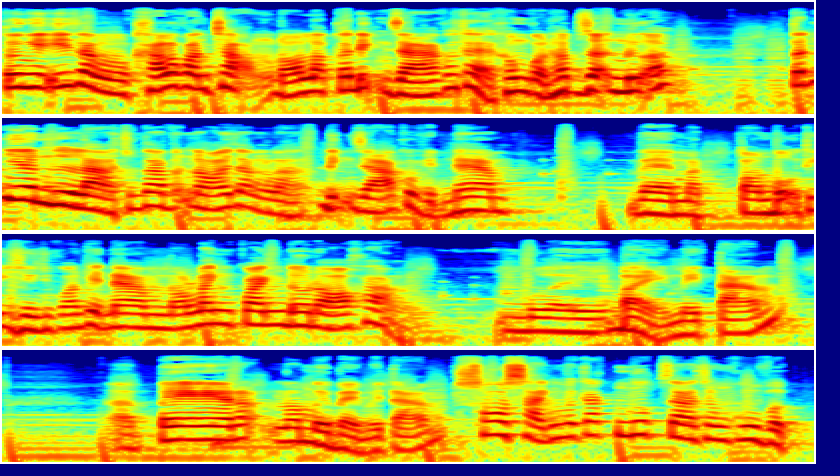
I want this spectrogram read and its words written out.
tôi nghĩ rằng khá là quan trọng đó là cái định giá có thể không còn hấp dẫn nữa. Tất nhiên là chúng ta vẫn nói rằng là định giá của Việt Nam về mặt toàn bộ thị trường chứng khoán Việt Nam nó loanh quanh đâu đó khoảng 17 18 à, PE đó nó 17 18 so sánh với các nước ra trong khu vực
